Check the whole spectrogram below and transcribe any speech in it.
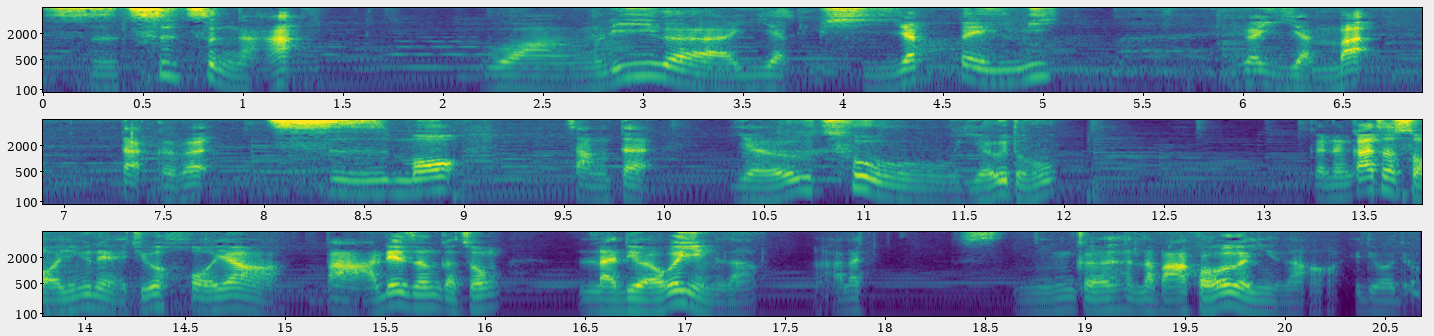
除此之外，黄鹂个叶片个背面，伊个叶脉搭搿个齿毛长得又粗又大，搿能介只造型呢，就好像啊排列成搿种辣条个形状，阿拉人搿辣排角个形状啊，一条条。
